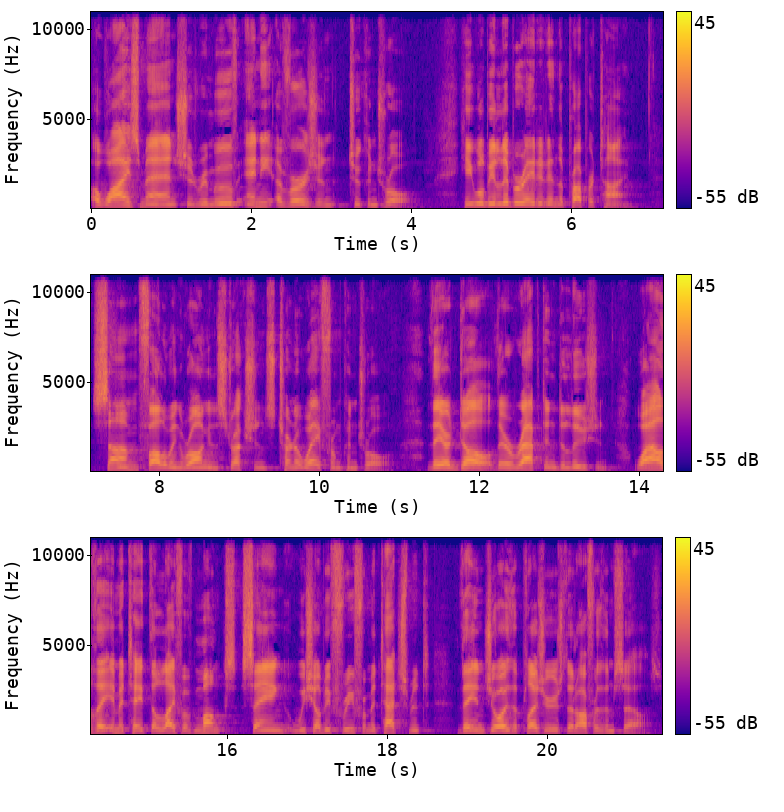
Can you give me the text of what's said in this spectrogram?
a wise man should remove any aversion to control. He will be liberated in the proper time. Some, following wrong instructions, turn away from control. They are dull, they're wrapped in delusion. While they imitate the life of monks, saying, we shall be free from attachment, they enjoy the pleasures that offer themselves.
